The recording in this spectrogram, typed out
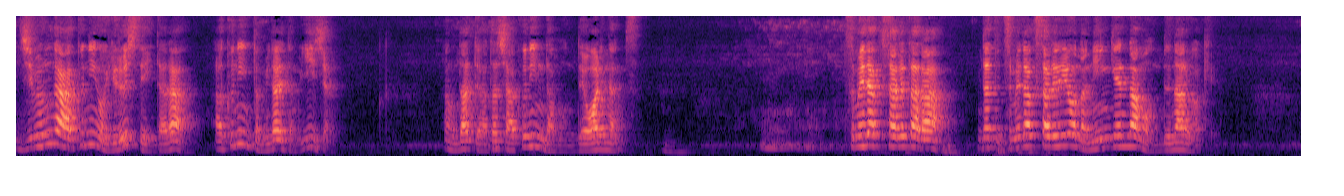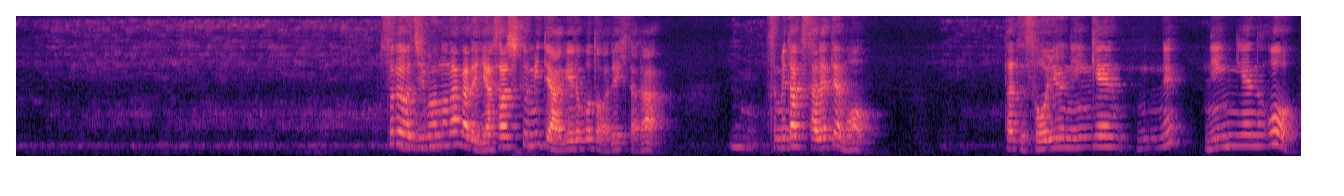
自分が悪人を許していたら悪人と見られてもいいじゃん。だって私悪人だもんで終わりなんです冷たくされたらだって冷たくされるような人間だもんってなるわけ。それを自分の中で優しく見てあげることができたら冷たくされてもだってそういう人間ね人間を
